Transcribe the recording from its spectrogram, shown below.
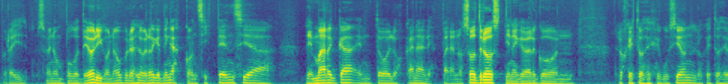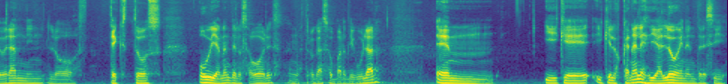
por ahí suena un poco teórico, ¿no? pero es lograr que tengas consistencia de marca en todos los canales. Para nosotros tiene que ver con los gestos de ejecución, los gestos de branding, los textos, obviamente los sabores, en nuestro caso particular. Em, y que, y que los canales dialoguen entre sí,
